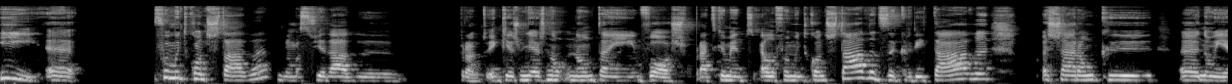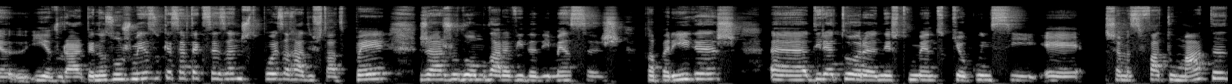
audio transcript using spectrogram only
e foi muito contestada numa sociedade pronto, em que as mulheres não, não têm voz, praticamente ela foi muito contestada, desacreditada, acharam que uh, não ia, ia durar apenas uns meses, o que é certo é que seis anos depois a rádio está de pé, já ajudou a mudar a vida de imensas raparigas. A diretora, neste momento, que eu conheci é chama-se Fatumata,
